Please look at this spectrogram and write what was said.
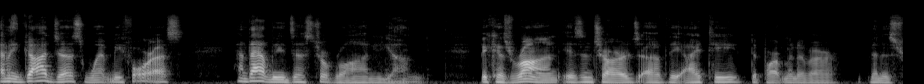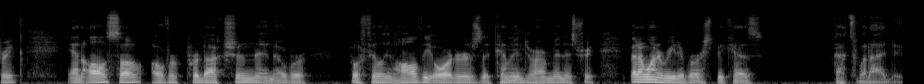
I mean, God just went before us, and that leads us to Ron Young, because Ron is in charge of the IT department of our ministry and also over production and over fulfilling all the orders that come into our ministry. But I want to read a verse because that's what I do.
